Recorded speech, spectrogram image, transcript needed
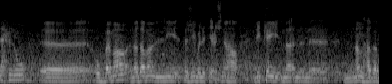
نحن ربما نظرا للتجربة التي عشناها لكي ننهض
